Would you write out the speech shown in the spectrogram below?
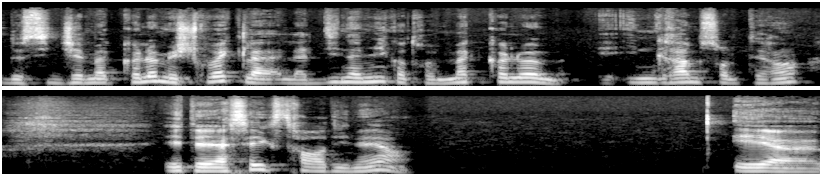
de CJ McCollum. Et je trouvais que la, la, dynamique entre McCollum et Ingram sur le terrain était assez extraordinaire. Et euh,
